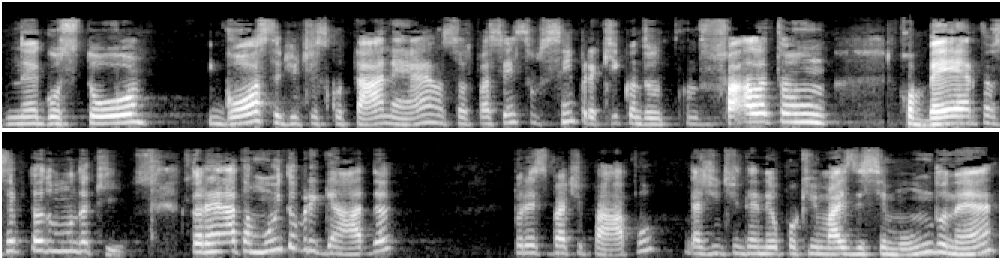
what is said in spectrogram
né, gostou e gosta de te escutar, né? Os seus pacientes estão sempre aqui quando, quando fala, estão. Roberta, sempre todo mundo aqui. Doutora Renata, muito obrigada por esse bate-papo, da gente entender um pouquinho mais desse mundo, né?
